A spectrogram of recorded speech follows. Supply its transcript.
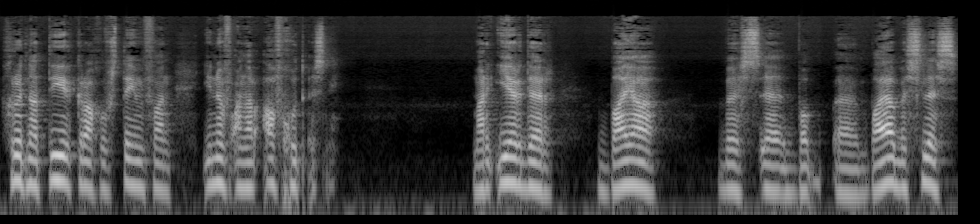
groot natuurkrag of stem van een of ander afgod is nie maar eerder baie bes, uh, uh, baie beslis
